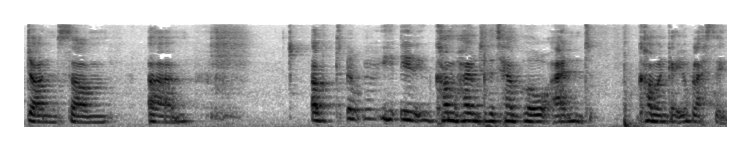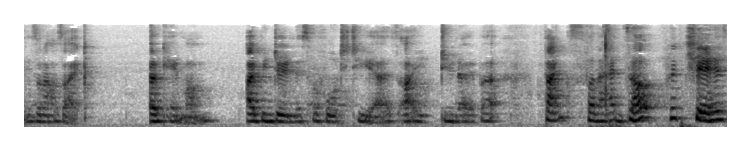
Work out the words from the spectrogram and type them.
done some. Um, I've, come home to the temple and come and get your blessings. And I was like, okay, mum, I've been doing this for 42 years. I do know, but thanks for the heads up. Cheers.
